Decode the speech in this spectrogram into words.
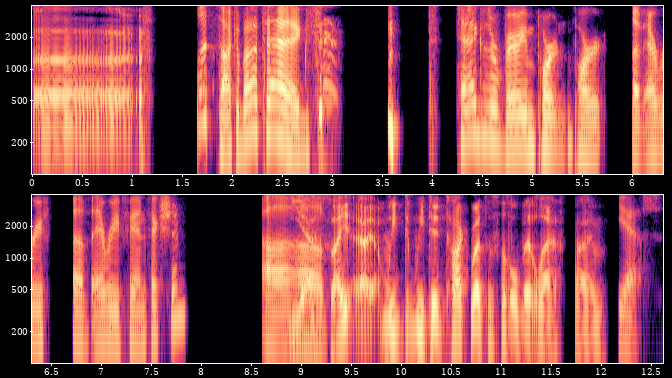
Uh, let's talk about tags tags are a very important part of every of every fan fiction uh yes, I, I we we did talk about this a little bit last time. Yes,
